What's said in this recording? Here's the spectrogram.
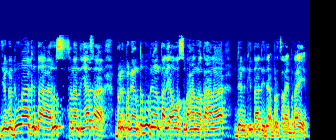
Yang kedua, kita harus senantiasa berpegang teguh dengan tali Allah Subhanahu wa taala dan kita tidak bercerai-berai.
